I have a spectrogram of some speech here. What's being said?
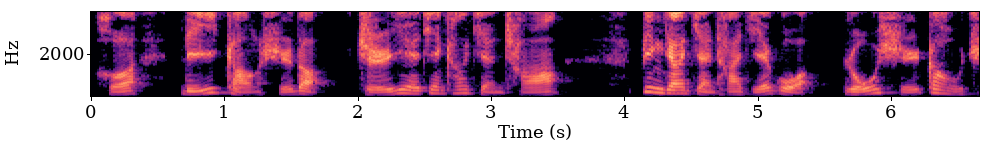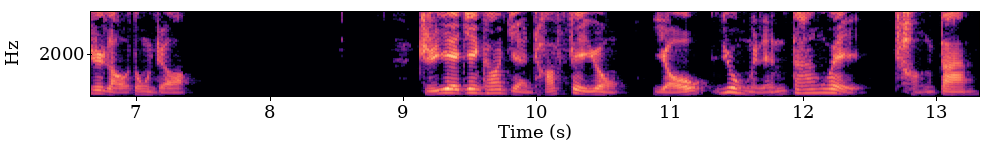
和。离岗时的职业健康检查，并将检查结果如实告知劳动者。职业健康检查费用由用人单位承担。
